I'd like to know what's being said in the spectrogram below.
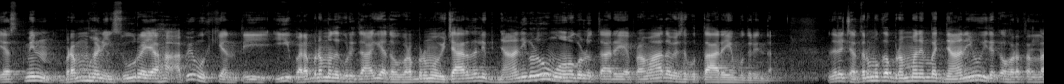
ಯಸ್ಮಿನ್ ಬ್ರಹ್ಮಣಿ ಸೂರಯ ಅಪಿ ಮುಖ್ಯಂತಿ. ಈ ಪರಬ್ರಹ್ಮದ ಕುರಿತಾಗಿ ಅಥವಾ ಪರಬ್ರಹ್ಮ ವಿಚಾರದಲ್ಲಿ ಜ್ಞಾನಿಗಳೂ ಮೋಹಗೊಳ್ಳುತ್ತಾರೆ ಪ್ರಮಾದವೆಸಗುತ್ತಾರೆ ಎಂಬುದರಿಂದ. ಅಂದರೆ ಚತುರ್ಮುಖ ಬ್ರಹ್ಮನೆಂಬ ಜ್ಞಾನಿಯೂ ಇದಕ್ಕೆ ಹೊರತಲ್ಲ,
